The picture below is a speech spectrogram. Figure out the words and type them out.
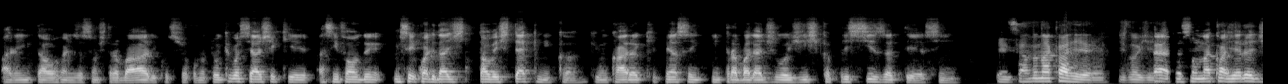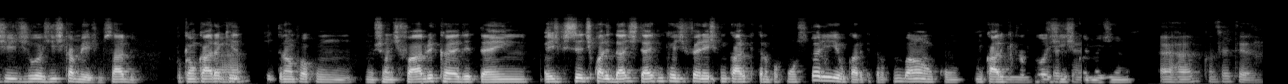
além da organização de trabalho, que você já comentou, o que você acha que, assim, falando de, não sei, qualidade talvez técnica, que um cara que pensa em, em trabalhar de logística precisa ter, assim? Pensando na carreira de logística. É, pensando na carreira de, de logística mesmo, sabe? Porque um cara uhum. que, que trampa com um chão de fábrica, ele tem. Ele precisa de qualidades técnicas diferentes que um cara que trampa com consultoria, um cara que trampa em banco, um cara que trampa em logística, imagina. Aham, uhum, com certeza.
